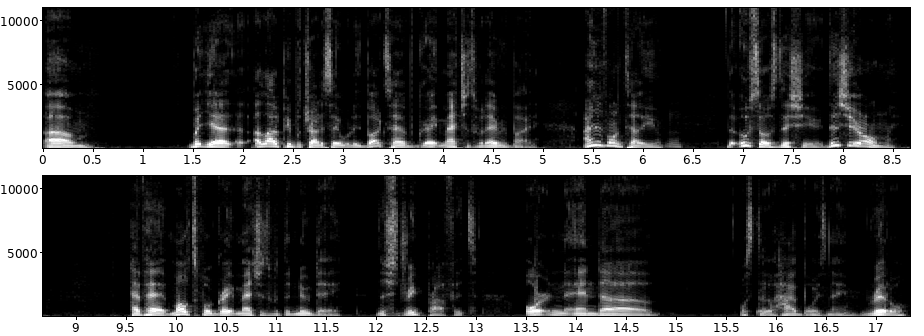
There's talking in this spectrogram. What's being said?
Um, but yeah, a lot of people try to say, well, the Bucks have great matches with everybody. I just want to tell you, the Usos this year, this year only, have had multiple great matches with the New Day, the Street Profits, Orton and uh, what's the High Boy's name? Riddle.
